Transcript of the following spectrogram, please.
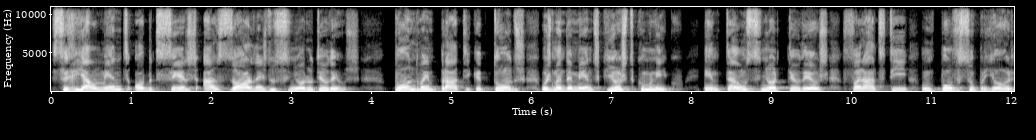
se realmente obedeceres às ordens do Senhor o teu Deus, pondo em prática todos os mandamentos que hoje te comunico, então o Senhor teu Deus fará de ti um povo superior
